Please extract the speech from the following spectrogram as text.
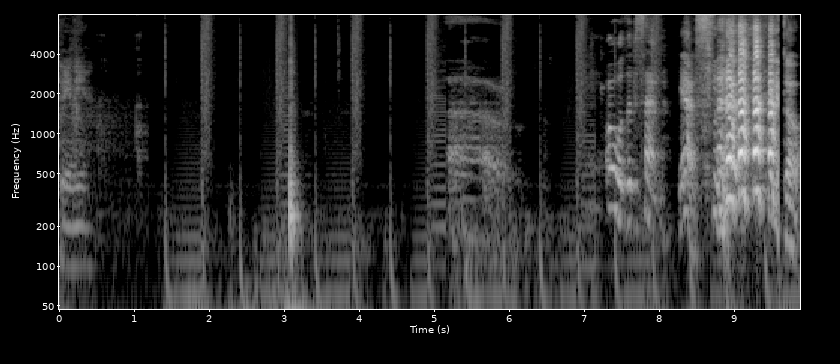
Jamie. The Descent. Yes. Go.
